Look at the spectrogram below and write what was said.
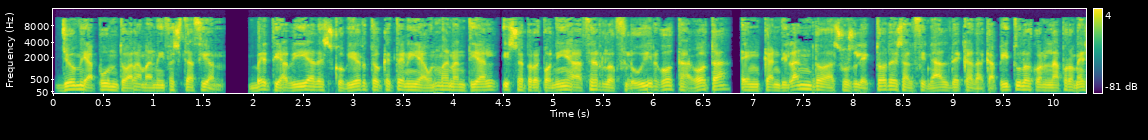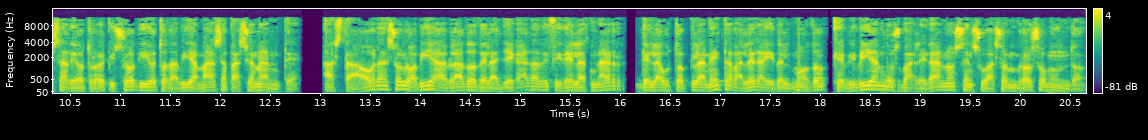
Yo me apunto a la manifestación. Betty había descubierto que tenía un manantial y se proponía hacerlo fluir gota a gota, encandilando a sus lectores al final de cada capítulo con la promesa de otro episodio todavía más apasionante. Hasta ahora solo había hablado de la llegada de Fidel Aznar, del autoplaneta Valera y del modo que vivían los valeranos en su asombroso mundo.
